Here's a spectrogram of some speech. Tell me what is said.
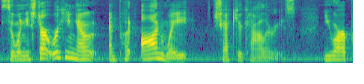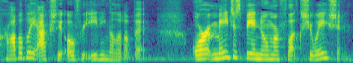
So when you start working out and put on weight, check your calories. You are probably actually overeating a little bit. Or it may just be a normal fluctuation.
